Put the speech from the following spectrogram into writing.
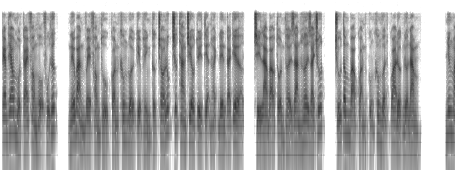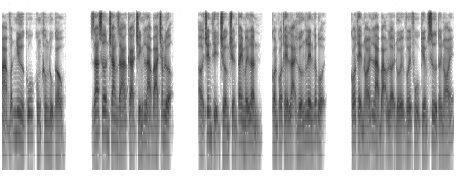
Kèm theo một cái phòng hộ phụ thức, nếu bàn về phòng thủ còn không đổi kịp hình cực cho lúc trước thang chiêu tùy tiện hoạch đến cái kia, chỉ là bảo tồn thời gian hơi dài chút, chú tâm bảo quản cũng không vượt qua được nửa năm. Nhưng mà vẫn như cũ cũng không đủ cầu. Ra sơn trang giá cả chính là ba trăm lượng ở trên thị trường chuyển tay mấy lần, còn có thể lại hướng lên gấp bội. Có thể nói là bạo lợi đối với phù kiếm sư tới nói,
